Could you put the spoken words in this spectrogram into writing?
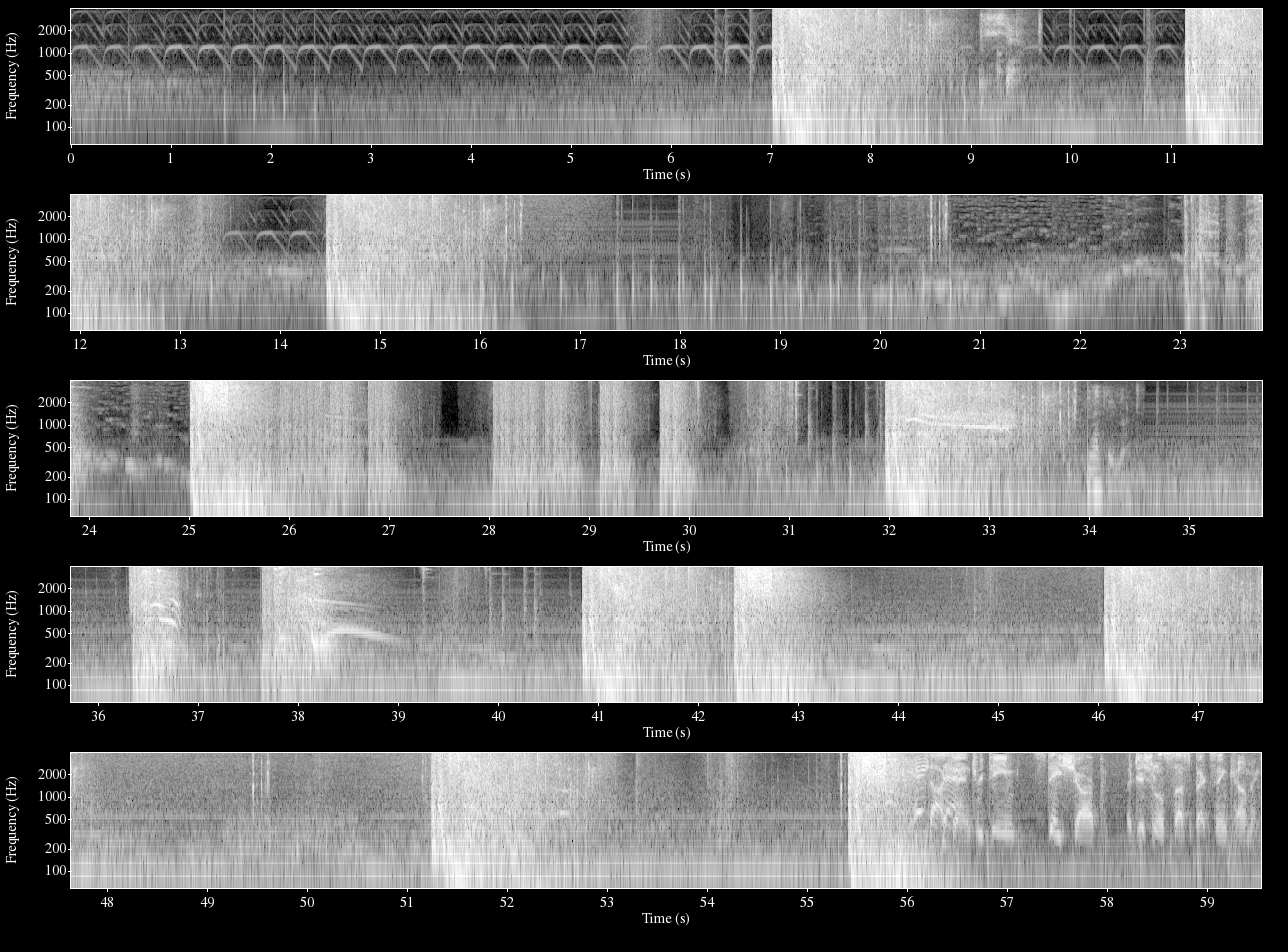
Hate TOC to that! entry team. Stay sharp. Additional suspects incoming.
